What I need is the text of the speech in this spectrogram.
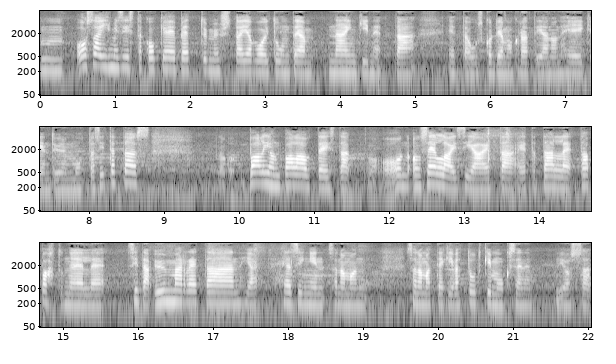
Mm, osa ihmisistä kokee pettymystä ja voi tuntea näinkin, että, että usko demokratian on heikentynyt, mutta sitten taas paljon palautteista on, on sellaisia, että, että tälle tapahtuneelle sitä ymmärretään ja Helsingin Sanoman, Sanomat tekivät tutkimuksen, jossa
